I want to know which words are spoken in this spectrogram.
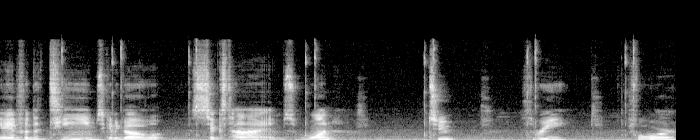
And for the teams, gonna go six times. One, two, three, four,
